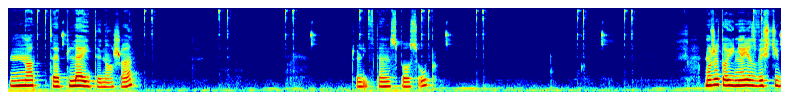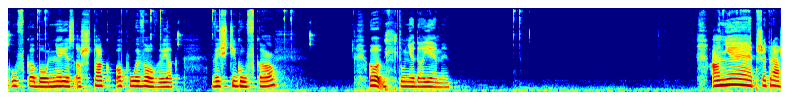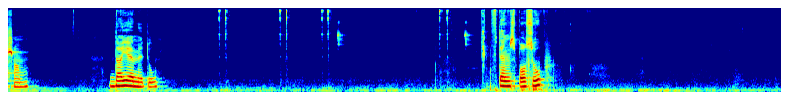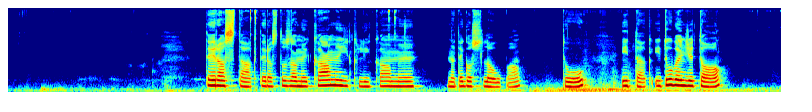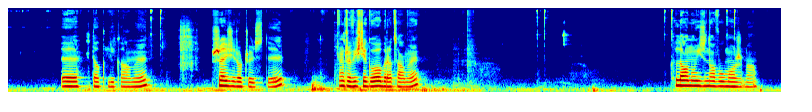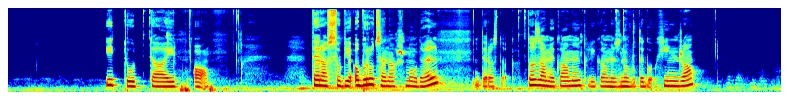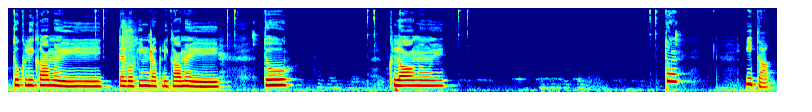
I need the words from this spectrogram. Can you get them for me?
na te plejty nasze. Czyli w ten sposób. Może to i nie jest wyścigówka, bo nie jest aż tak opływowy jak wyścigówka. O, tu nie dajemy. A nie, przepraszam. Dajemy tu. W ten sposób. Teraz tak, teraz to zamykamy i klikamy na tego slopa. Tu. I tak, i tu będzie to. Y, to klikamy. Przeźroczysty. Oczywiście go obracamy. Klonuj znowu można. I tutaj, o. Teraz sobie obrócę nasz model. I teraz tak. To zamykamy, klikamy znowu tego hinge'a. Tu klikamy i tego hinge'a klikamy i tu klonuj. Tu. I tak.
